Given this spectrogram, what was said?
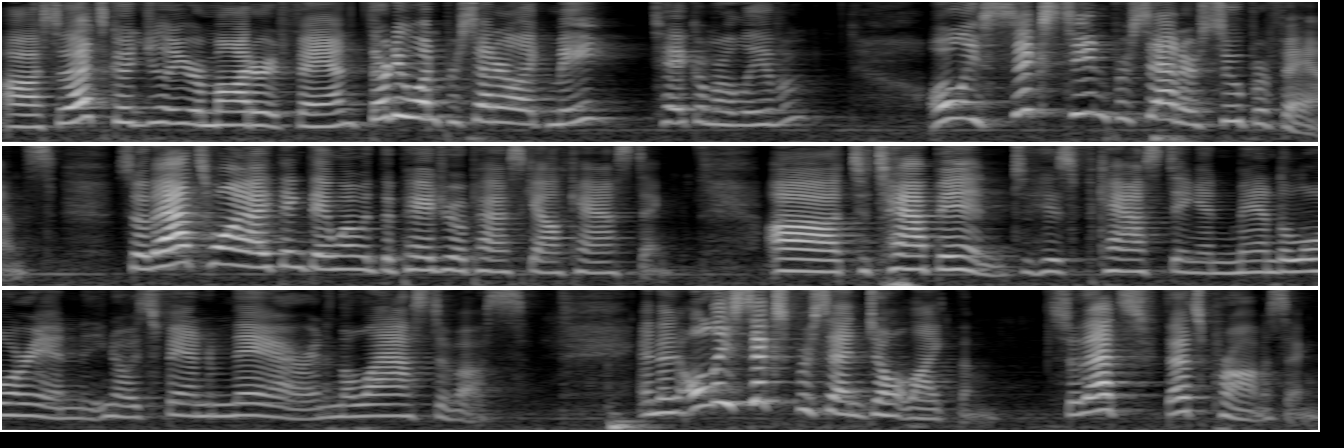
Uh, so, that's good. You're a moderate fan. 31% are like me take them or leave them. Only 16% are super fans. So, that's why I think they went with the Pedro Pascal casting. Uh, to tap into his casting in Mandalorian, you know, his fandom there, and in The Last of Us. And then only 6% don't like them. So that's that's promising.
